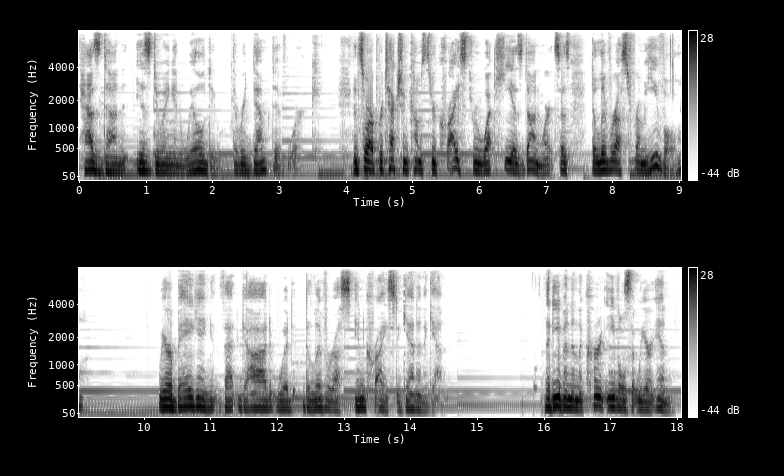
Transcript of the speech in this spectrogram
has done, is doing, and will do, the redemptive work. And so our protection comes through Christ, through what he has done, where it says, deliver us from evil. We are begging that God would deliver us in Christ again and again. That even in the current evils that we are in,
